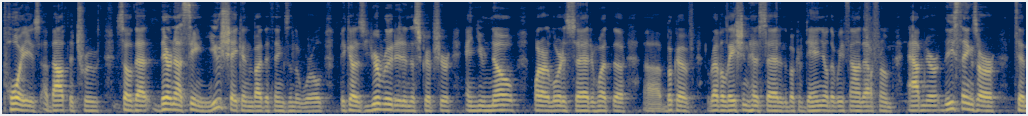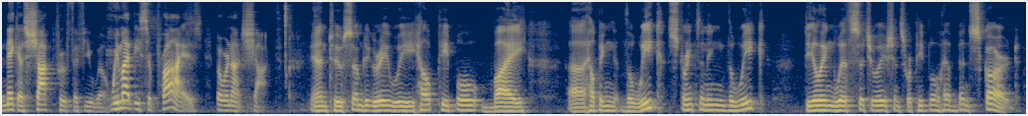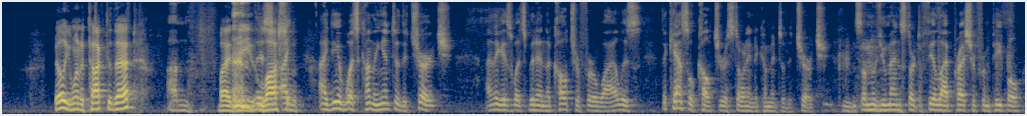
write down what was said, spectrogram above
poise about the truth so that they're not seeing you shaken by the things in the world because you're rooted in the scripture and you know what our Lord has said and what the uh, book of Revelation has said and the book of Daniel that we found out from Abner. These things are to make us shock proof, if you will. We might be surprised, but we're not shocked. And to some degree, we help people by uh, helping the weak, strengthening the weak, dealing with situations where people have been scarred. Bill, you want to talk to that? by the loss i- of. idea of what's coming into the church, I think is what's been in the culture for a while, is the cancel culture is starting to come into the church. And some of you men start to feel that pressure from people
